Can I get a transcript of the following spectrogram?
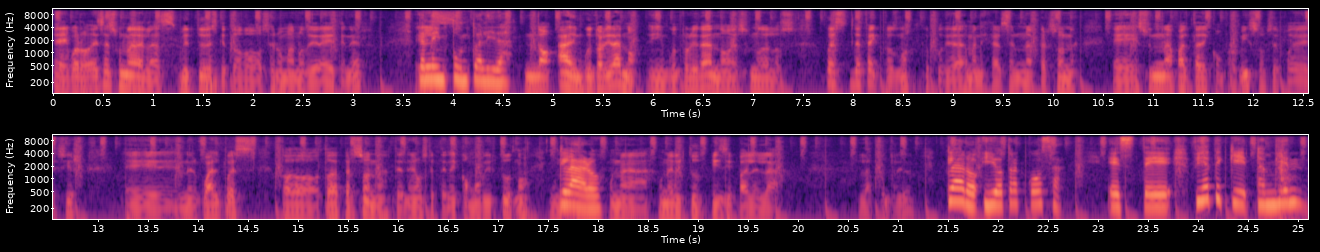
Eh, bueno, esa es una de las virtudes que todo ser humano debería de tener. De la Es- impuntualidad. No, ah, impuntualidad no. Impuntualidad no es uno de los pues defectos, ¿no? Que pudiera manejarse en una persona. Eh, es una falta de compromiso, se puede decir, eh, en el cual pues todo, toda persona tendríamos que tener como virtud, ¿no? Una- Claro. Una, una virtud principal es la, la puntualidad. Claro, y otra cosa, este, fíjate que también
